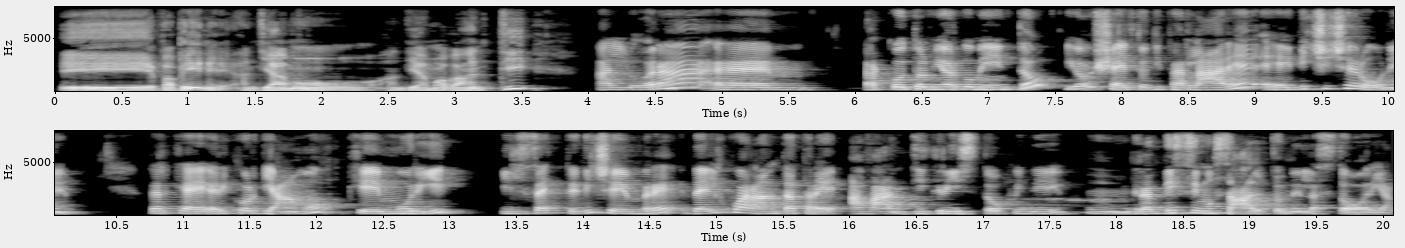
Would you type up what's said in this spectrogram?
E va bene, andiamo, andiamo avanti. Allora, ehm, racconto il mio argomento. Io ho scelto di parlare eh, di Cicerone perché ricordiamo che morì il 7 dicembre del 43 avanti Cristo, quindi un grandissimo salto nella storia.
